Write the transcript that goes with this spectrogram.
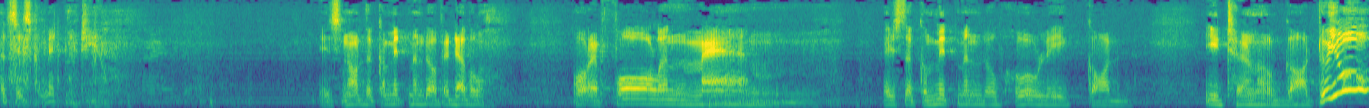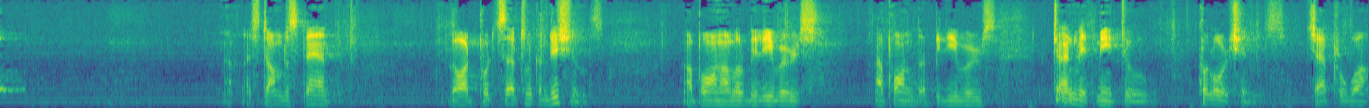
That's his commitment to you. It's not the commitment of a devil or a fallen man. It's the commitment of holy God, eternal God to you. Let's understand God put certain conditions upon our believers, upon the believers. Turn with me to Colossians chapter 1,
